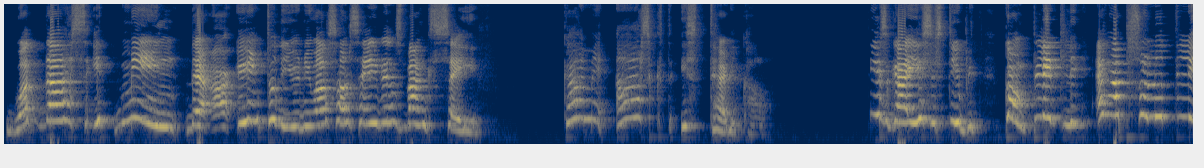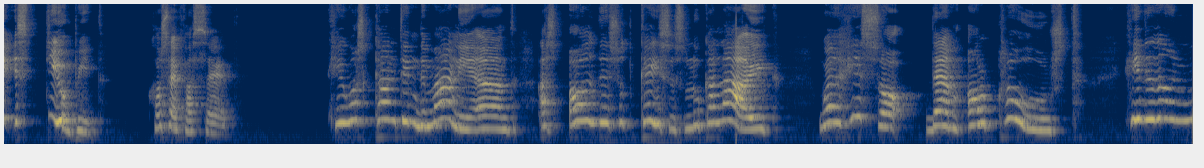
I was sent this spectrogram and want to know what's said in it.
What does it mean they are into the Universal Savings Bank safe? Kame asked hysterical. This guy is stupid, completely and absolutely stupid, Josefa said. He was counting the money and, as all the suitcases look alike, when he saw them all closed, he didn't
